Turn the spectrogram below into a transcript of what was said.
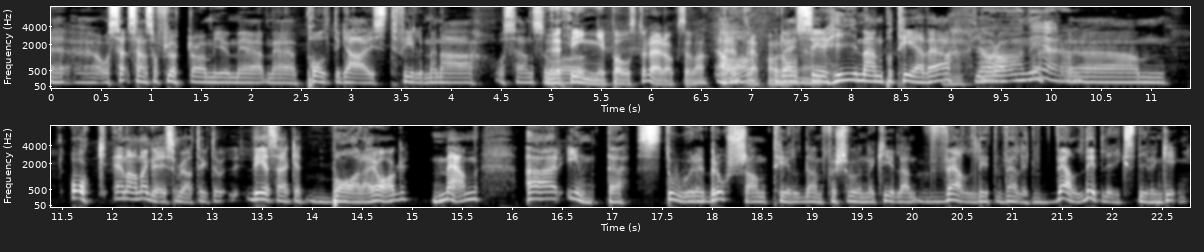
Eh, och sen, sen så flörtar de ju med, med Poltergeist-filmerna och sen så... The Thing-poster där också va? Ja, det på och de ser He-Man på tv. Gör Ja, de. det gör de. Ehm, och en annan grej som jag tyckte, det är säkert bara jag, men är inte storebrorsan till den försvunne killen väldigt, väldigt, väldigt lik Stephen King?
